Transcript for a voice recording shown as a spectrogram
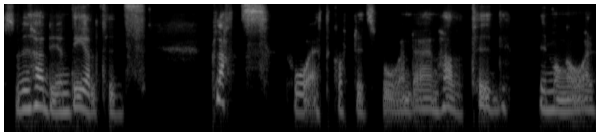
Så vi hade ju en deltidsplats på ett korttidsboende, en halvtid i många år.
